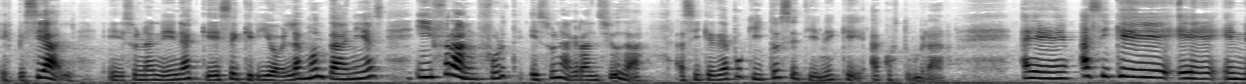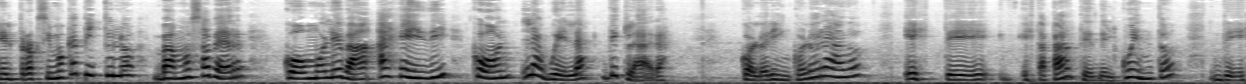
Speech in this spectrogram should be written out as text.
especial. Es una nena que se crió en las montañas y Frankfurt es una gran ciudad, así que de a poquito se tiene que acostumbrar. así que en el próximo capítulo vamos a ver cómo le va a Heidi con la abuela de Clara. Colorín colorado, este, esta parte del cuento de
